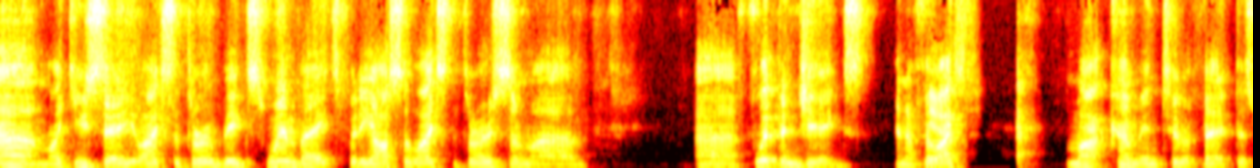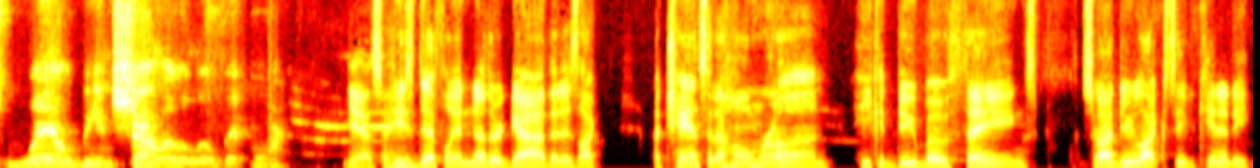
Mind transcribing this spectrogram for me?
um, like you said, he likes to throw big swim baits, but he also likes to throw some uh, uh, flipping jigs. And I feel like Yes. that might come into effect as well, being shallow a little bit more. Yeah, so he's definitely another guy that is like a chance at a home run. He could do both things. So I do like Steve Kennedy.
